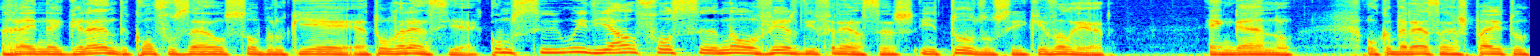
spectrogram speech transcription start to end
Reina grande confusão sobre o que é a tolerância, como se o ideal fosse não haver diferenças e tudo se equivaler. Engano. O que merece respeito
